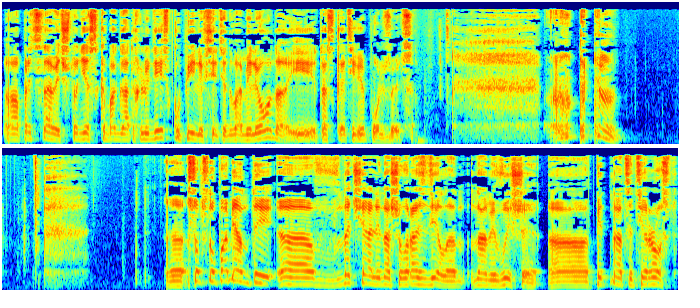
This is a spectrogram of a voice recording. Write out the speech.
э, представить, что несколько богатых людей скупили все эти 2 миллиона и, так сказать, ими пользуются. Э, собственно, упомянутый э, в начале нашего раздела нами выше 15 э, рост,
